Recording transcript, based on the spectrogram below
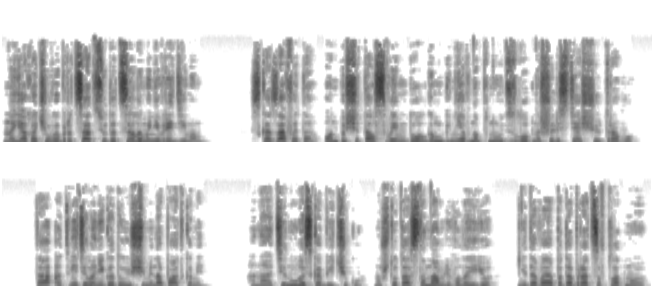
но я хочу выбраться отсюда целым и невредимым». Сказав это, он посчитал своим долгом гневно пнуть злобно шелестящую траву. Та ответила негодующими нападками. Она тянулась к обидчику, но что-то останавливало ее, не давая подобраться вплотную.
